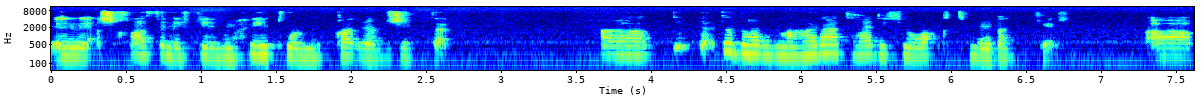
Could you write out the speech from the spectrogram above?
الأشخاص اللي في المحيط والمقرب جدا. آه تبدأ تظهر المهارات هذه في وقت مبكر. آه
